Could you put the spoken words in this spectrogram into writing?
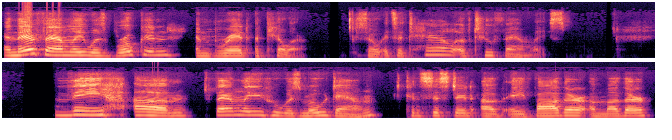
and their family was broken and bred a killer. So it's a tale of two families. The um, family who was mowed down consisted of a father, a mother,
